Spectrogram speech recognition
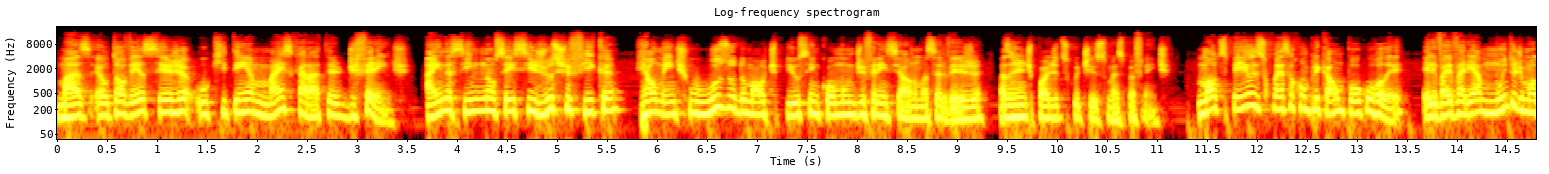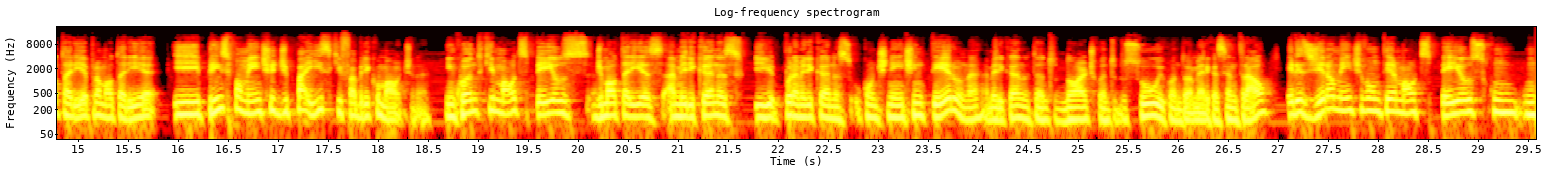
Mas eu talvez seja o que tenha mais caráter diferente. Ainda assim, não sei se justifica realmente o uso do Malt Pilsen como um diferencial numa cerveja, mas a gente pode discutir isso mais para frente. Maltes Pales começa a complicar um pouco o rolê. Ele vai variar muito de maltaria para maltaria e principalmente de país que fabrica o malte, né? Enquanto que maltes Pales de maltarias americanas e por americanas, o continente inteiro, né, americano, tanto do norte quanto do sul e quanto da América Central, eles geralmente vão ter maltes Pales com um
